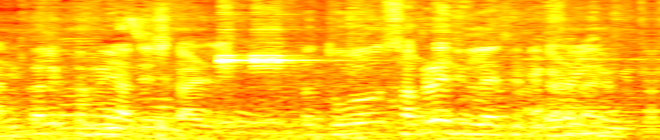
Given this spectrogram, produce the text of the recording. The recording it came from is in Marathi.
आणि कलेक्टरने आदेश काढले. तर तो सगळ्या जिल्ह्यासाठी काढला. संयुक्त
